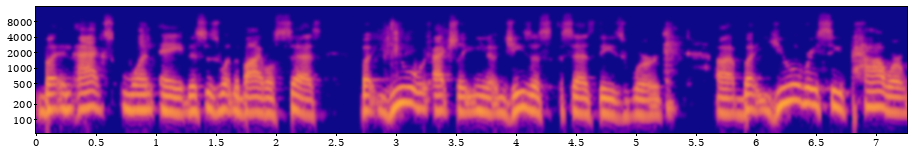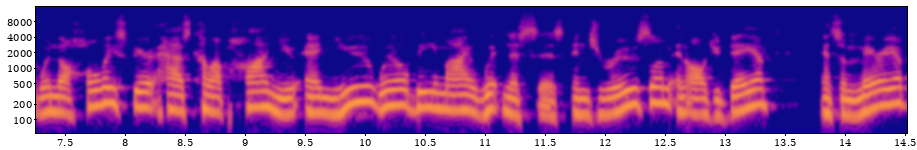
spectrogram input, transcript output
But in Acts 1 8, this is what the Bible says. But you will actually, you know, Jesus says these words uh, but you will receive power when the Holy Spirit has come upon you, and you will be my witnesses in Jerusalem and all Judea and Samaria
